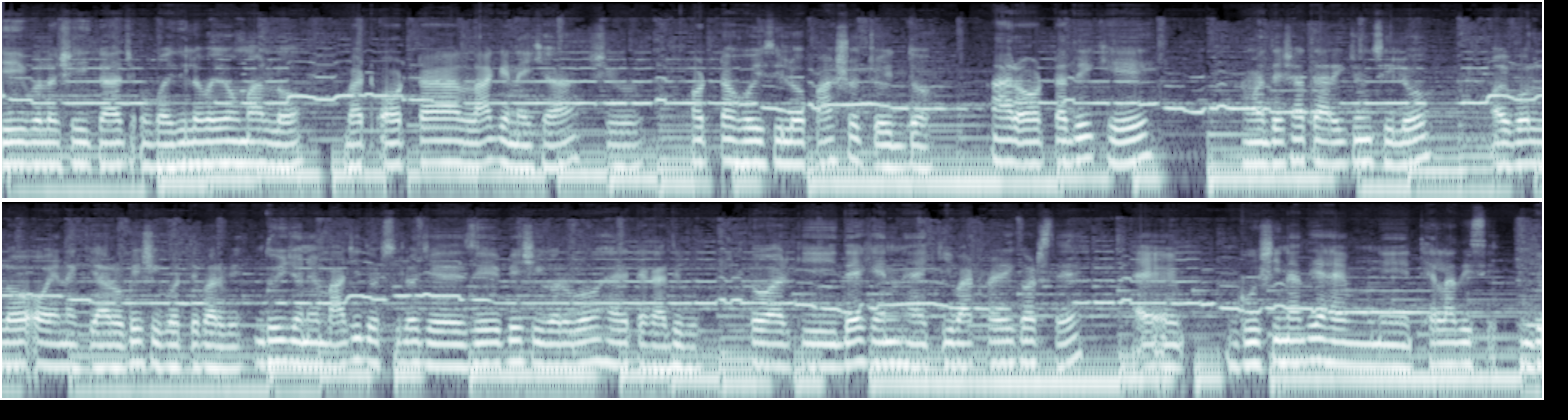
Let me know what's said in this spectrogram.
যেই বলা সেই কাজ ওবায়দুল্লা ভাইয়াও মারলো বাট ওরটা লাগে নাই খা শিওর ওরটা হয়েছিল পাঁচশো চোদ্দ। আর ওরটা দেখে আমাদের সাথে আরেকজন ছিল, ওই বলল, ওই নাকি আরও বেশি করতে পারবে। দুইজনে বাজি ধরছিল যে যে বেশি করব হ্যাঁ টাকা দিব। তো আর কি দেখেন হ্যাঁ কি বাটফারি করছে। ঘুষি না দিয়ে হ্যাঁ মানে ঠেলা দিছে। কিন্তু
